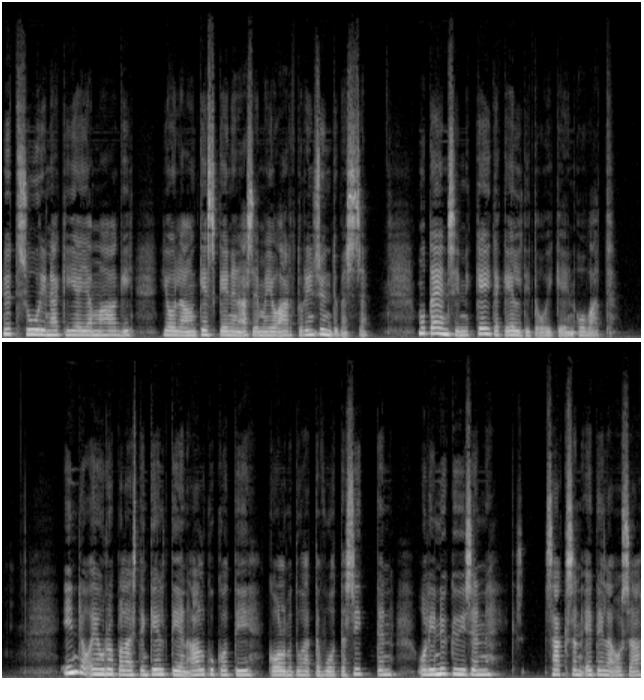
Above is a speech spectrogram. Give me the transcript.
nyt suuri näkijä ja maagi, joilla on keskeinen asema jo Arturin syntymässä – mutta ensin, keitä keltit oikein ovat? Indo-eurooppalaisten kelttien alkukoti 3000 vuotta sitten oli nykyisen Saksan eteläosa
